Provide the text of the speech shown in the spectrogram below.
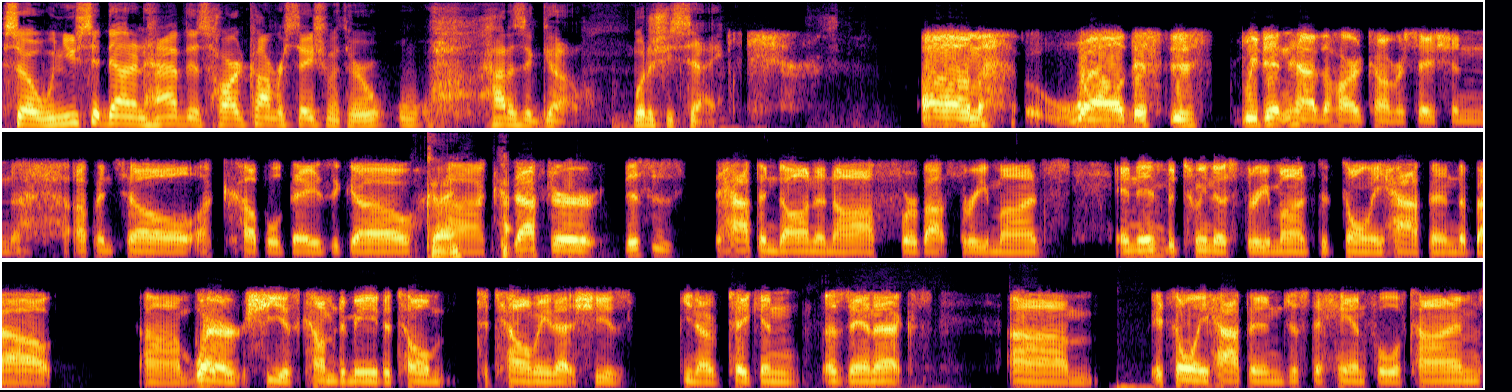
So when you sit down and have this hard conversation with her, how does it go? What does she say? Um, well, this is we didn't have the hard conversation up until a couple days ago. Okay. Because uh, after this has happened on and off for about three months, and in between those three months, it's only happened about um, where she has come to me to tell to tell me that she's you know taken a Xanax. Um, it's only happened just a handful of times.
